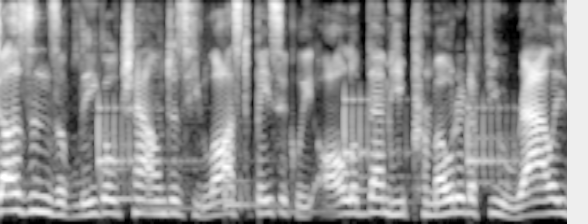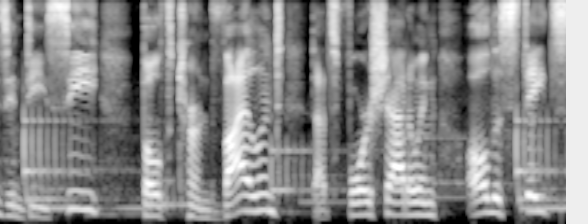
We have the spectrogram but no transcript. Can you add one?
dozens of legal challenges. He lost basically all of them. He promoted a few rallies in D.C., both turned violent. That's foreshadowing. All the states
